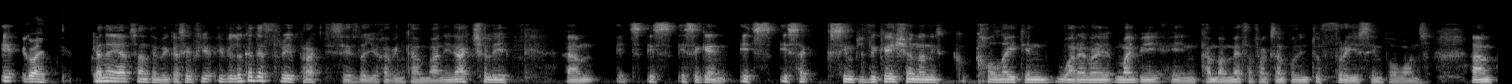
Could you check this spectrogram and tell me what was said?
It, Go ahead. Can I add something? Because if you if you look at the three practices that you have in Kanban, it actually um, it's, it's it's again it's it's a simplification and it's collating whatever it might be in Kanban method, for example, into three simple ones. Um,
